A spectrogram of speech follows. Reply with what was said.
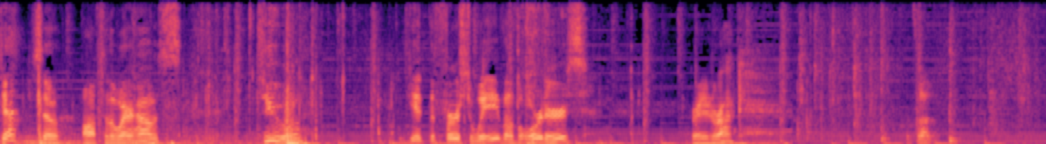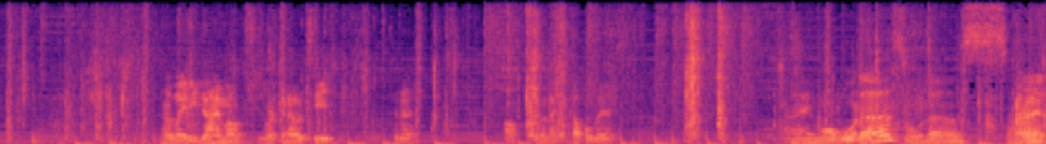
yeah, so off to the warehouse to get the first wave of orders ready to rock. What's up? Our lady Dymo, she's working OT today. Oh, for the next couple days. Alright, more orders, orders. Alright,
